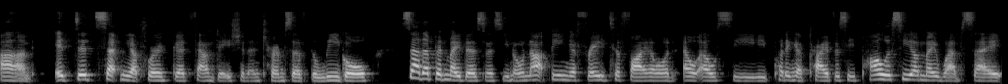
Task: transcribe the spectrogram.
um, it did set me up for a good foundation in terms of the legal setup in my business, you know, not being afraid to file an LLC, putting a privacy policy on my website,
